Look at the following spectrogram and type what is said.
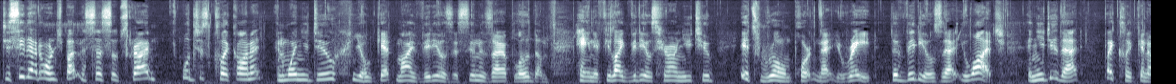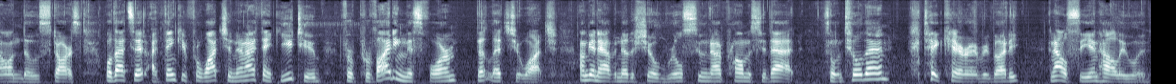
Do you see that orange button that says subscribe? Well, just click on it, and when you do, you'll get my videos as soon as I upload them. Hey, and if you like videos here on YouTube, it's real important that you rate the videos that you watch, and you do that by clicking on those stars. Well, that's it. I thank you for watching, and I thank YouTube for providing this forum that lets you watch. I'm going to have another show real soon, I promise you that. So until then, take care, everybody, and I'll see you in Hollywood.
